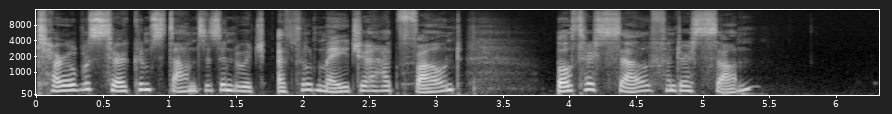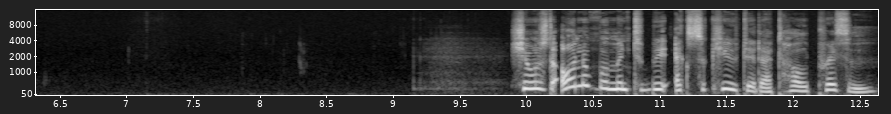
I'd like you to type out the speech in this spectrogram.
terrible circumstances in which Ethel Major had found both herself and her son? She was the only woman to be executed at Hull Prison.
